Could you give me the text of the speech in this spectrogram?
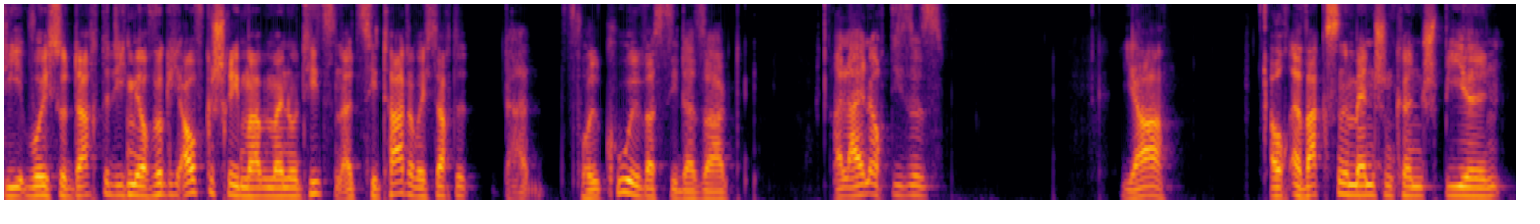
die, wo ich so dachte, die ich mir auch wirklich aufgeschrieben habe in meinen Notizen als Zitat, aber ich dachte, ja, voll cool, was sie da sagt. Allein auch dieses, ja, auch erwachsene Menschen können spielen.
